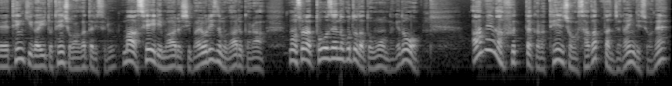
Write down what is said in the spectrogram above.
えー、天気がいいとテンションが上がったりする。まあ生理もあるし、バイオリズムがあるから、もうそれは当然のことだと思うんだけど、雨が降ったからテンションが下がったんじゃないんですよね。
